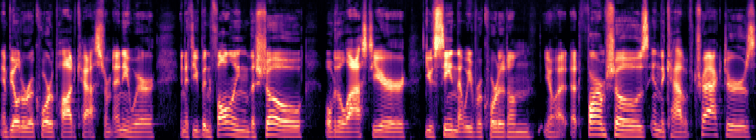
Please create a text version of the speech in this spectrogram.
and be able to record a podcast from anywhere. And if you've been following the show over the last year, you've seen that we've recorded them, you know, at, at farm shows, in the cab of tractors.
